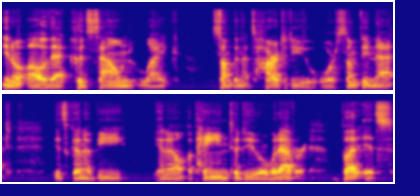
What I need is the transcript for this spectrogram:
you know, all of that could sound like something that's hard to do or something that it's going to be, you know, a pain to do or whatever. But it's,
